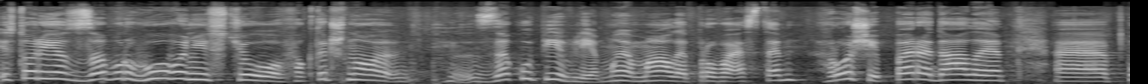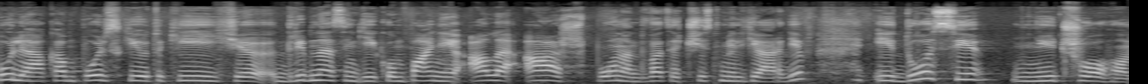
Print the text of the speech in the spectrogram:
Історія з заборгованістю. Фактично закупівлі ми мали провести. Гроші передали е, полякам, польській отакій е, дрібнесенькій компанії, але аж понад 26 мільярдів. І досі нічого.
